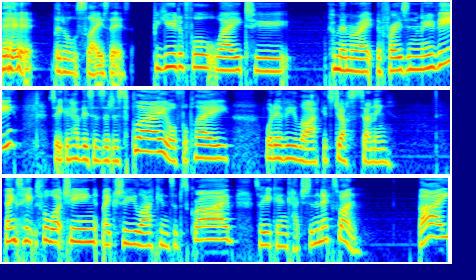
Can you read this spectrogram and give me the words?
their little sleighs there. Beautiful way to commemorate the Frozen movie. So you could have this as a display or for play, whatever you like. It's just stunning. Thanks heaps for watching. Make sure you like and subscribe so you can catch us in the next one. Bye.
